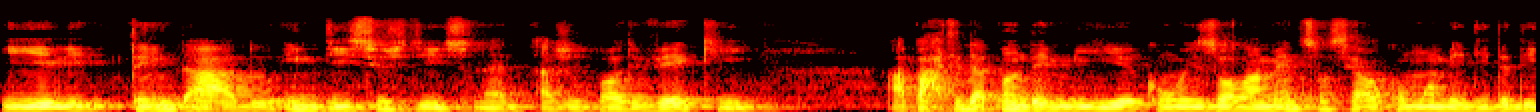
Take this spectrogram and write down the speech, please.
e ele tem dado indícios disso, né? A gente pode ver que a partir da pandemia, com o isolamento social como uma medida de,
